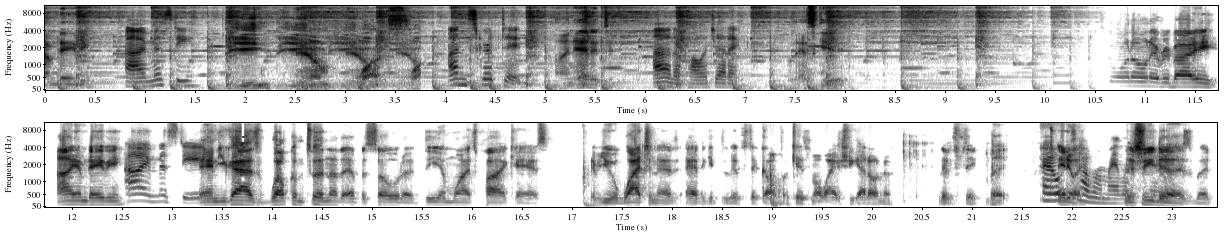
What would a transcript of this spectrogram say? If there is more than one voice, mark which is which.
Speaker 1: I'm Davey.
Speaker 2: I'm Misty.
Speaker 3: DM Watts.
Speaker 2: Unscripted,
Speaker 1: Unedited.
Speaker 2: unapologetic.
Speaker 1: Let's get it.
Speaker 4: What's going on, everybody? I am Davey.
Speaker 2: I'm Misty.
Speaker 4: And you guys, welcome to another episode of DM Watts Podcast. If you were watching that, I had to get the lipstick off. I kissed my wife. She got on the lipstick, but
Speaker 2: I always
Speaker 4: anyway,
Speaker 2: have on my lipstick.
Speaker 4: she does. But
